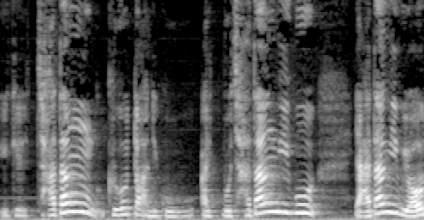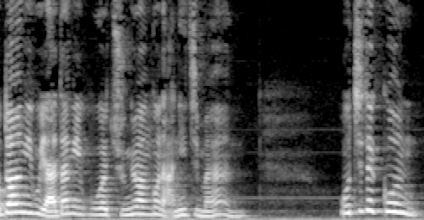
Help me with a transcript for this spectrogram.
이게 자당 그것도 아니고 아니 뭐 자당이고 야당이고 여당이고 야당이고가 중요한 건 아니지만 어찌됐건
